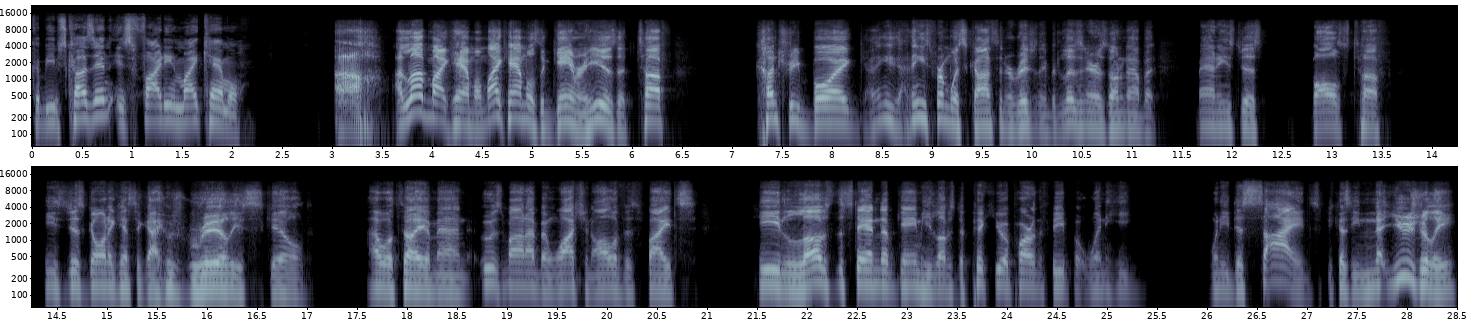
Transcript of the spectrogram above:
Khabib's cousin, is fighting Mike Hamel. Oh, I love Mike Hamel. Mike Hamel's a gamer. He is a tough country boy. I think he's I think he's from Wisconsin originally, but lives in Arizona now. But man, he's just balls tough. He's just going against a guy who's really skilled. I will tell you, man, Usman, I've been watching all of his fights. He loves the stand-up game. He loves to pick you apart on the feet, but when he when he decides, because he usually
